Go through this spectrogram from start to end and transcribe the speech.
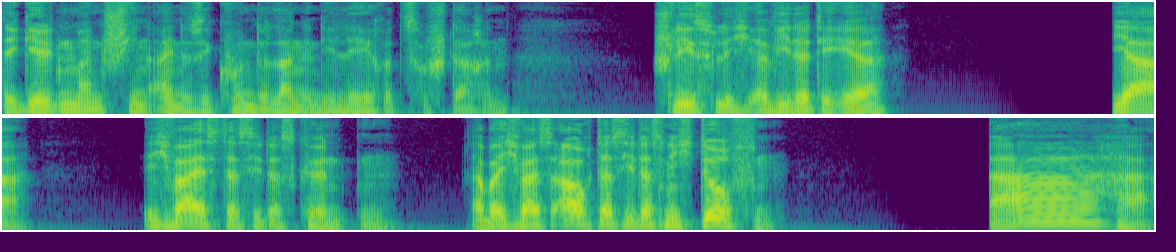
Der Gildenmann schien eine Sekunde lang in die Leere zu starren. Schließlich erwiderte er Ja, ich weiß, dass Sie das könnten, aber ich weiß auch, dass Sie das nicht dürfen. Aha,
